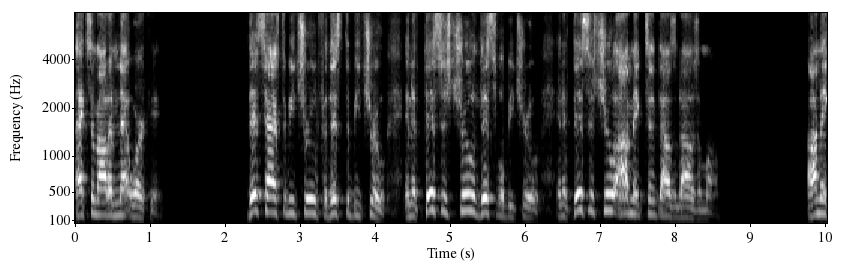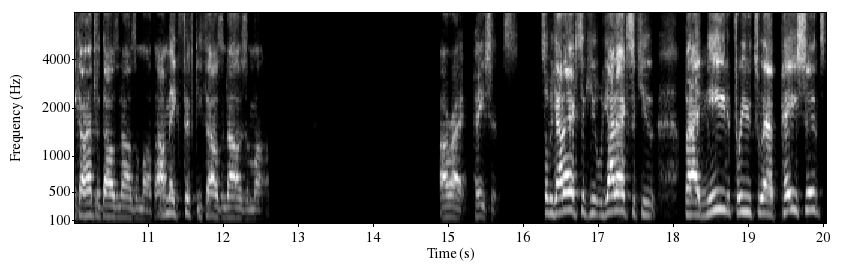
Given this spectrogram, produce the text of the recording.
X amount of networking. This has to be true for this to be true. And if this is true, this will be true. And if this is true, I'll make $10,000 a month. I'll make $100,000 a month. I'll make $50,000 a month. All right, patience. So we got to execute. We got to execute. But I need for you to have patience,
